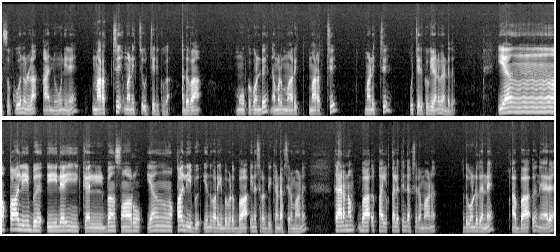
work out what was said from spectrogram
സുക്കൂനുള്ള ആ നൂനിനെ മറച്ച് മണിച്ച് ഉച്ചരിക്കുക. അഥവാ മൂക്ക് കൊണ്ട് നമ്മൾ മറി മറച്ച് മണിച്ച് ഉച്ചരിക്കുകയാണ് വേണ്ടത്. യലിബ് ഇലൈക്കൽ ബസറു. യലിബ് എന്ന് പറയുമ്പോൾ ഇവിടെ ബാഇനെ ശ്രദ്ധിക്കേണ്ട അക്ഷരമാണ്. കാരണം ബാ കൽക്കലത്തിന്റെ അക്ഷരമാണ്. അതുകൊണ്ട് തന്നെ ആ ബാ നേരെ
